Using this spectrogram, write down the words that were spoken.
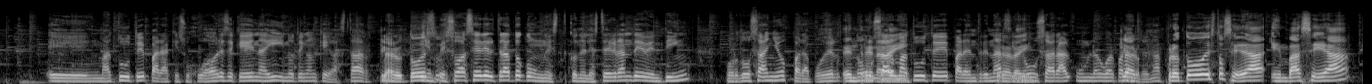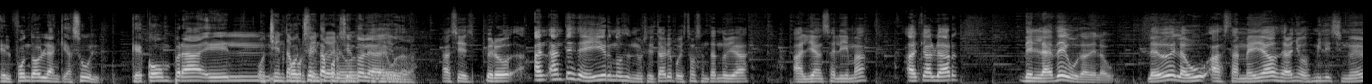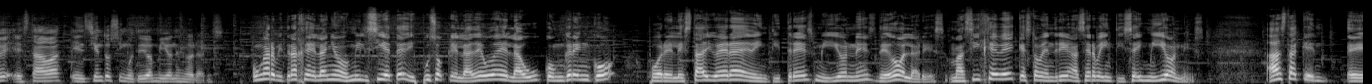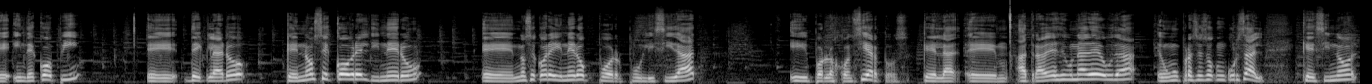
en Matute para que sus jugadores se queden ahí y no tengan que gastar. Claro, todo y eso- empezó a hacer el trato con, con el Estel Grande de Ventín por dos años para poder no usar ahí. Matute para entrenar, Entrenar sino ahí. usar un lugar para Claro, entrenar. pero todo esto se da en base a el Fondo Blanquiazul, que compra el 80% de la- de la de la deuda. Así es, pero an- antes de irnos del universitario, porque estamos entrando ya Alianza Lima, hay que hablar de la deuda de la U. La deuda de la U hasta mediados del año 2019 estaba en 152 millones de dólares. Un arbitraje del año 2007 dispuso que la deuda de la U con Grenco por el estadio era de 23 millones de dólares, más IGB, que esto vendrían a ser 26 millones. Hasta que eh, Indecopi eh, declaró que no se cobre el dinero, eh, no se cobre dinero por publicidad y por los conciertos, que la- eh, a través de una deuda en un proceso concursal, que si no,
